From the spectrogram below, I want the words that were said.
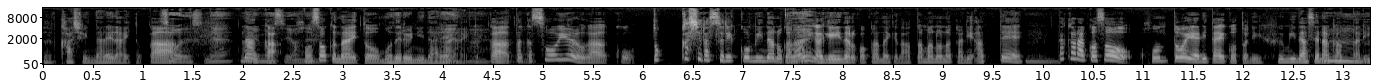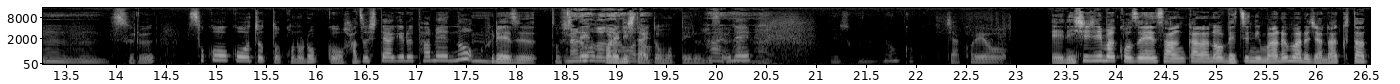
うん。歌手になれないとか、そうですね。なんか細くくないとモデルになれないとはいはいはいかはい。なんかそういうのがこうどっかしら刷り込みなのかはい。何が原因なのか分かんないけど頭の中にあってうん。だからこそ本当はやりたいことに踏み出せなかったりうんうんうん。する。そこをこうちょっとこのロックを外してあげるためのうん。フレーズとしてこれにしたいと思っているんですよね。はいはいはい。じゃあこれを、えー西島梢さんからの別に〇〇じゃなくたっ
